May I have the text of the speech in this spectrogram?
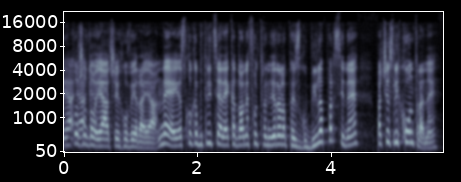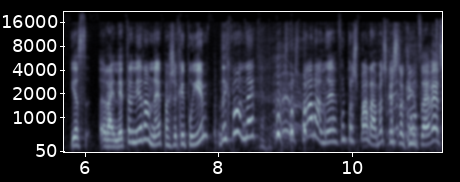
ja, Točno ja, to, ja, če jih uvera. Ja. Ne, jaz, kot je Patricija rekla, da je ful trenirala, pa je izgubila prsi, ne, pa če slih kontra, ne. Jaz raj ne treniram, ne, pa še kaj pojem, da jih imam, ne. Pač Prešparam, ne, ful prešparam, več kakšna kilca je več,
